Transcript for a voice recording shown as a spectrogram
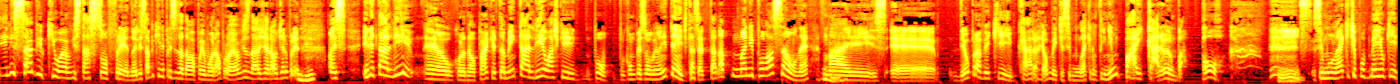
ele sabe que o Elvis está sofrendo. Ele sabe que ele precisa dar um apoio moral pro Elvis dar geral o dinheiro pra ele. Uhum. Mas ele tá ali, é, o Coronel Parker também tá ali, eu acho que, pô, como pessoa que não entende, tá certo? Tá na manipulação, né? Uhum. Mas é, deu para ver que, cara, realmente esse moleque não tem nenhum pai, caramba! Porra! Sim. Esse moleque, tipo, meio que,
